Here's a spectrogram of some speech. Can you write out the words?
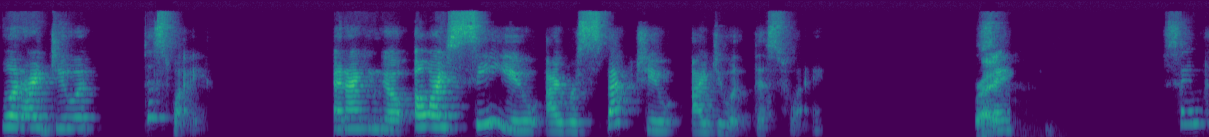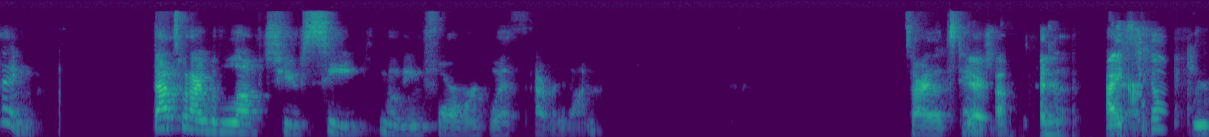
but I do it this way. And I can go, oh, I see you. I respect you. I do it this way. Right. Same, same thing. That's what I would love to see moving forward with everyone. Sorry, that's tangent. Yeah. And I feel like we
